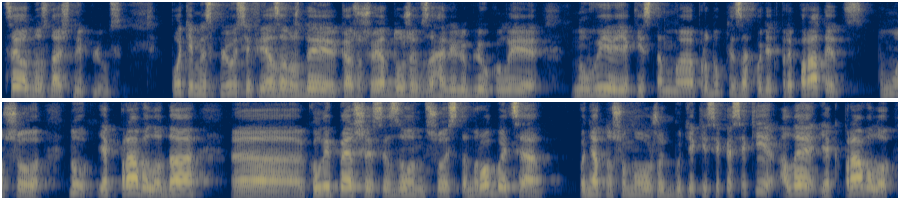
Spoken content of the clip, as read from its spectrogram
це однозначний плюс. Потім із плюсів я завжди кажу, що я дуже взагалі люблю, коли нові якісь там е, продукти заходять, препарати, тому що, ну, як правило, да, е, коли перший сезон щось там робиться, понятно, що можуть бути якісь косяки, але, як правило,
